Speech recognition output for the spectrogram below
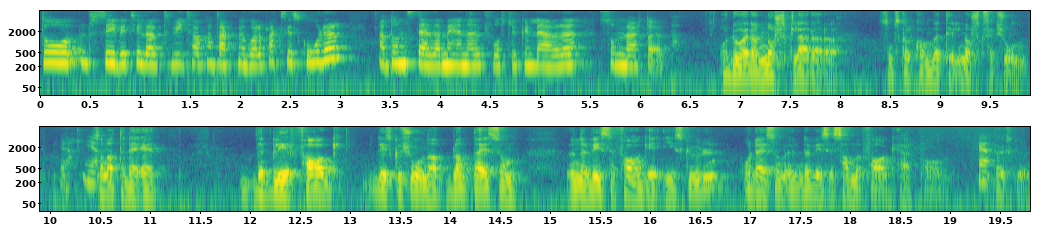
då ser vi till att vi tar kontakt med våra praxisskolor, att de ställer med en eller två stycken lärare som möter upp. Og da er det norsklærere som skal komme til norskseksjonen. Ja. Ja. Sånn at det, er, det blir fagdiskusjoner blant de som underviser faget i skolen, og de som underviser samme fag her på Ja. høgskolen.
